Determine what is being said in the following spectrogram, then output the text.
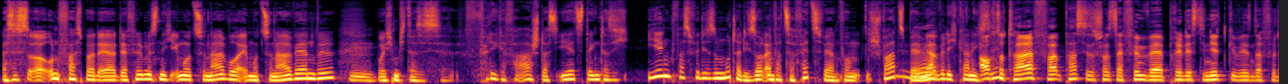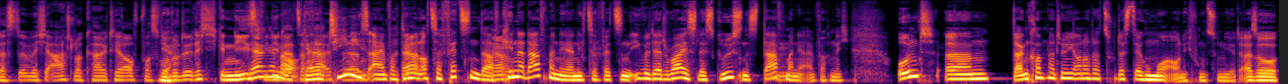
Das ist äh, unfassbar. Der, der Film ist nicht emotional, wo er emotional werden will. Wo ich mich, das ist äh, völlige Verarscht, dass ihr jetzt denkt, dass ich irgendwas für diese Mutter, die soll einfach zerfetzt werden vom Schwarzbär. Ja. Mehr will ich gar nicht Auch sehen. total passt diese Chance. Der Film wäre prädestiniert gewesen dafür, dass du irgendwelche Arschloch-Charaktere aufbaust, wo Ja. du richtig genießt, Ja, wie die genau. da Ja, zerfleischt Teenies werden. einfach, die Ja. man auch zerfetzen darf. Ja. Kinder darf man ja nicht zerfetzen. Evil Dead Rise lässt grüßen, das darf man ja einfach nicht. Und ähm, dann kommt natürlich auch noch dazu, dass der Humor auch nicht funktioniert. Also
